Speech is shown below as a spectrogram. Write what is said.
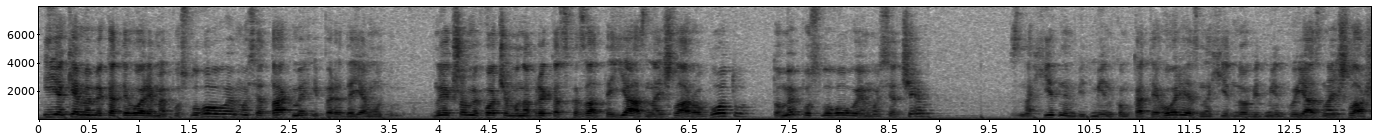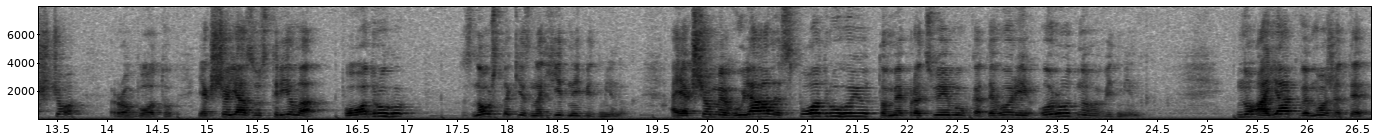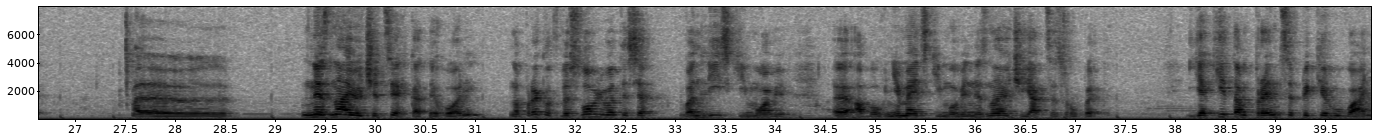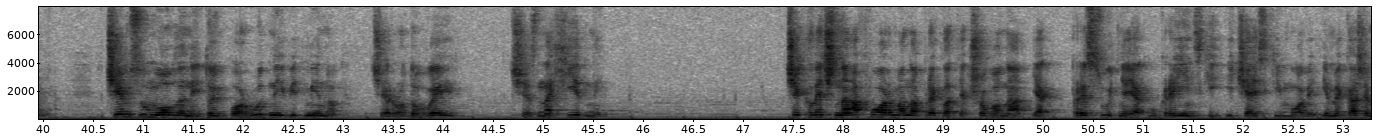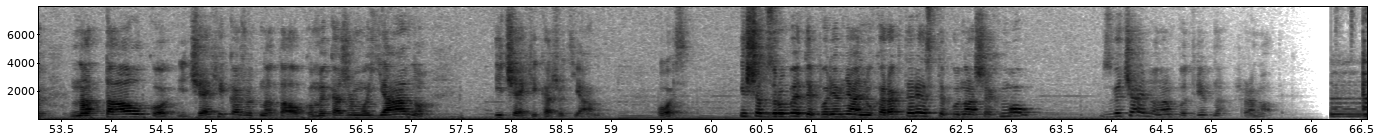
І якими ми категоріями послуговуємося, так ми і передаємо думку. Ну, якщо ми хочемо, наприклад, сказати Я знайшла роботу, то ми послуговуємося чим? Знахідним відмінком. Категорія знахідного відмінку. Я знайшла що? Роботу. Якщо я зустріла подругу, знову ж таки знахідний відмінок. А якщо ми гуляли з подругою, то ми працюємо в категорії орудного відмінка. Ну, а як ви можете, е, не знаючи цих категорій, наприклад, висловлюватися в англійській мові е, або в німецькій мові, не знаючи, як це зробити? Які там принципи керування? Чим зумовлений той орудний відмінок, чи родовий, чи знахідний? Чи клична форма, наприклад, якщо вона як присутня як в українській і чеській мові, і ми кажемо Наталко, і чехи кажуть Наталко, ми кажемо Яно, і чехи кажуть Яно. Ось. І щоб зробити порівняльну характеристику наших мов, звичайно, нам потрібна граматика.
